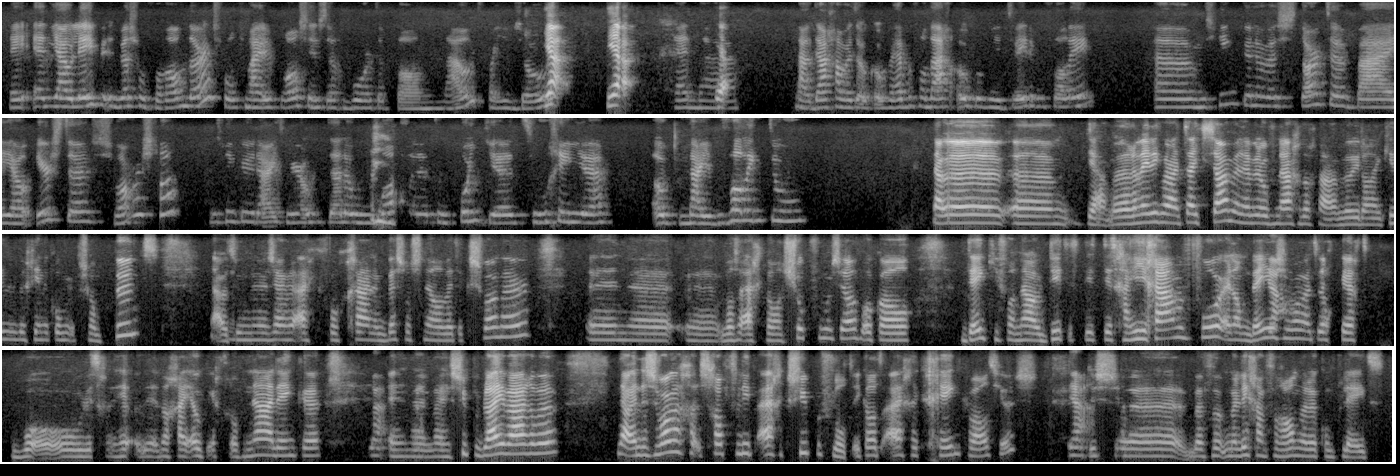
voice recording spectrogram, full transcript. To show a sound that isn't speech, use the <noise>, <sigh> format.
Hey, en jouw leven is best wel veranderd. Volgens mij vooral sinds de geboorte van Nout, van je zoon. Ja, ja. En eh, Ja. nou, daar gaan we het ook over hebben vandaag, ook over je tweede bevalling. Eh, misschien kunnen we starten bij jouw eerste zwangerschap. Misschien kun je daar iets meer over vertellen. Hoe <clears throat> was het? Hoe vond je het? Hoe ging je ook naar je bevalling toe? Nou, eh, ehm, ja, we- René en ik waren een tijdje samen en hebben erover nagedacht. Nou, wil je dan aan kinderen beginnen, kom je op zo'n punt. Nou, toen eh, zijn we eigenlijk voor gegaan en best wel snel werd ik zwanger. En eh eh, was eigenlijk wel een shock voor mezelf. Ook al denk je van, nou, dit, is, dit, dit ga, hier gaan we voor. En dan ben je Ja. zwanger. Toen dacht ik echt, wow, dit, dan ga je ook echt erover nadenken. Ja. En eh, wij super blij waren we. Nou, en de zwangerschap verliep eigenlijk super vlot. Ik had eigenlijk geen kwaaltjes. Ja, Dus mijn lichaam veranderde compleet.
